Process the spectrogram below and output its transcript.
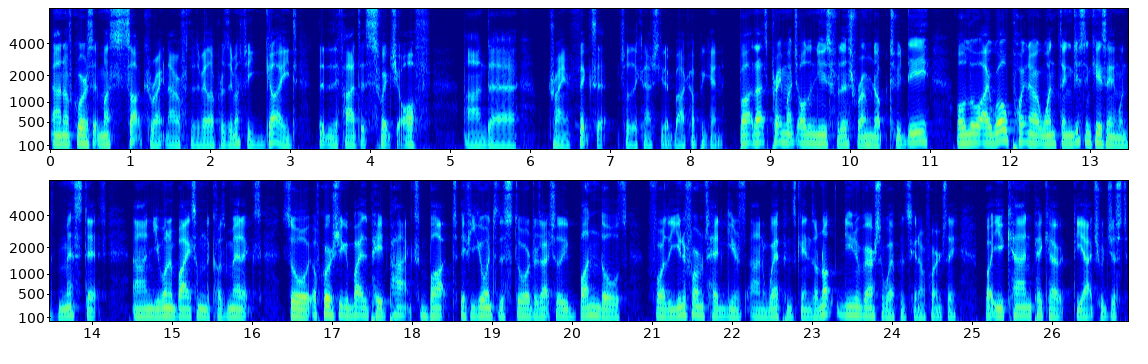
and of course it must suck right now for the developers. They must be gutted that they've had to switch it off and uh, try and fix it so they can actually get it back up again. But that's pretty much all the news for this roundup today. Although I will point out one thing just in case anyone's missed it and you want to buy some of the cosmetics. So, of course, you can buy the paid packs, but if you go into the store, there's actually bundles for the uniforms, headgears, and weapon skins. Or not the universal weapon skin, unfortunately, but you can pick out the actual just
